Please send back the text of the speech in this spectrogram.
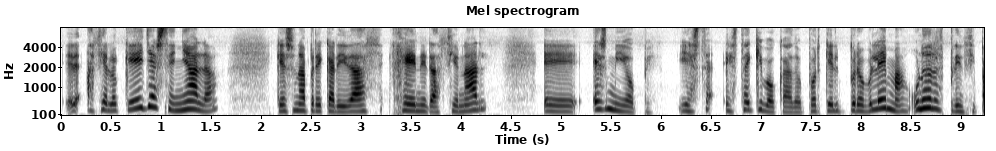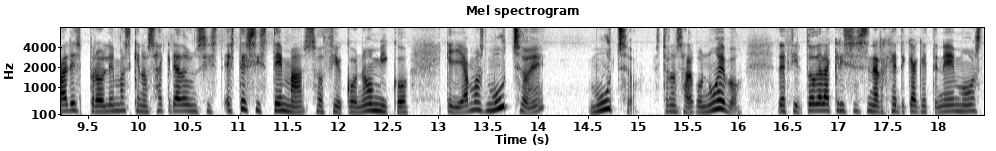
eh, hacia lo que ella señala, que es una precariedad generacional, eh, es miope y está, está equivocado, porque el problema, uno de los principales problemas que nos ha creado un este sistema socioeconómico, que llevamos mucho, ¿eh? mucho, esto no es algo nuevo, es decir, toda la crisis energética que tenemos,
